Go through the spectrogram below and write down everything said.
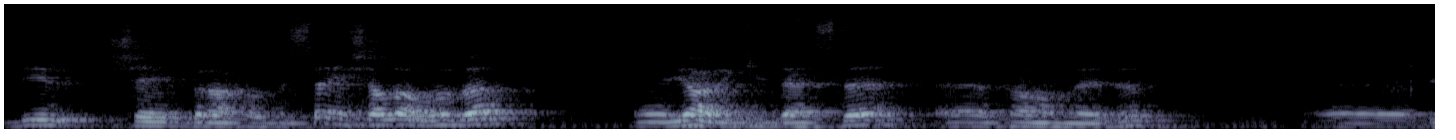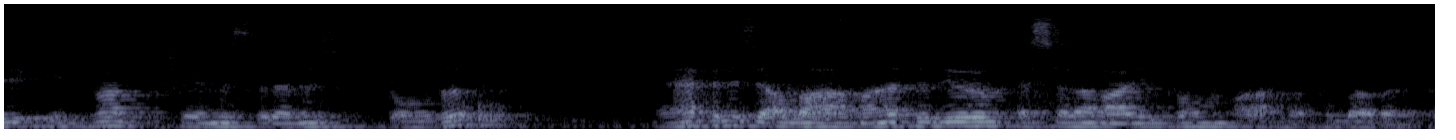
bir şey bırakılmışsa inşallah onu da e, yarınki derste e, tamamlayacağız. E, büyük ihtimal şeyimiz süremiz doldu. E, hepinizi Allah'a emanet ediyorum. Esselamu Aleyküm ve Rahmetullah Berekatuhu.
